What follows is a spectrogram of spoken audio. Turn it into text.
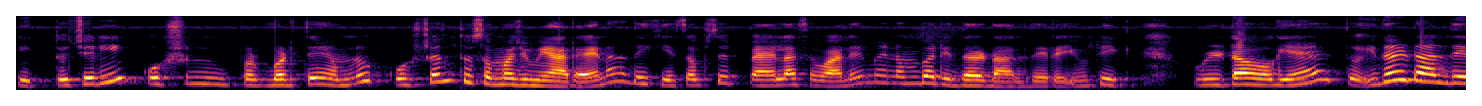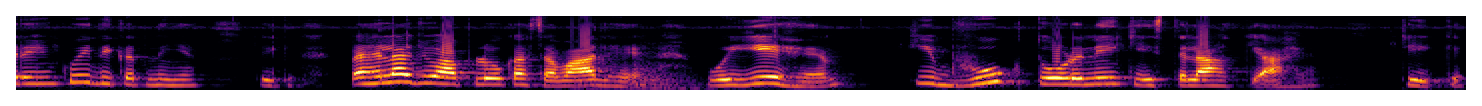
ठीक तो चलिए क्वेश्चन पर बढ़ते हैं हम लोग। क्वेश्चन तो समझ में आ रहा है ना? देखिए, सबसे पहला सवाल है, मैं नंबर इधर डाल दे रही हूँ, ठीक। उल्टा हो गया है तो इधर डाल दे रही हूँ, कोई दिक्कत नहीं है। ठीक है पहला जो आप लोगों का सवाल है, वो ये है कि भूख तोड़ने की इतलाह क्या है? ठीक है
